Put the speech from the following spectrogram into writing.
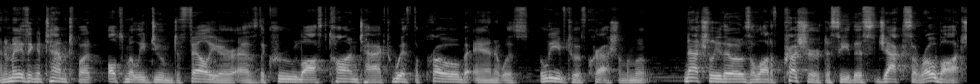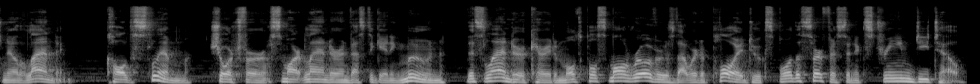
An amazing attempt, but ultimately doomed to failure as the crew lost contact with the probe and it was believed to have crashed on the moon. Naturally, there was a lot of pressure to see this JAXA robot nail the landing. Called SLIM, short for Smart Lander Investigating Moon, this lander carried multiple small rovers that were deployed to explore the surface in extreme detail,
